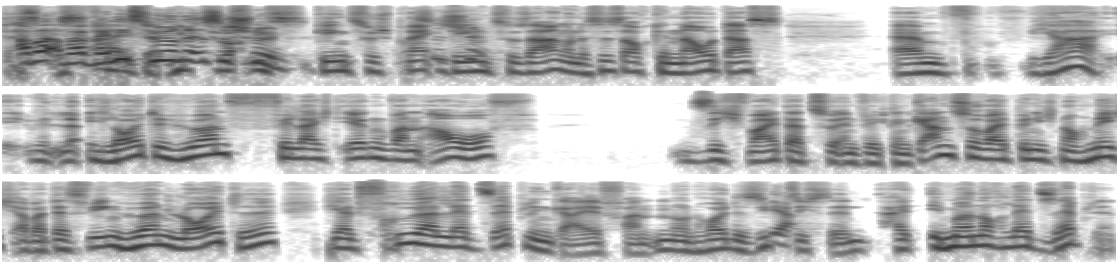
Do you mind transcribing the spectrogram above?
Das aber, ist aber wenn halt, ich's da höre, ist es schön. Gegen zu, spre- Das ist gegen schön. zu sagen. Und das ist auch genau das. Ähm, ja, Le- Leute hören vielleicht irgendwann auf, sich weiterzuentwickeln. Ganz so weit bin ich noch nicht, aber deswegen hören Leute, die halt früher Led Zeppelin geil fanden und heute 70 sind, halt immer noch Led Zeppelin.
